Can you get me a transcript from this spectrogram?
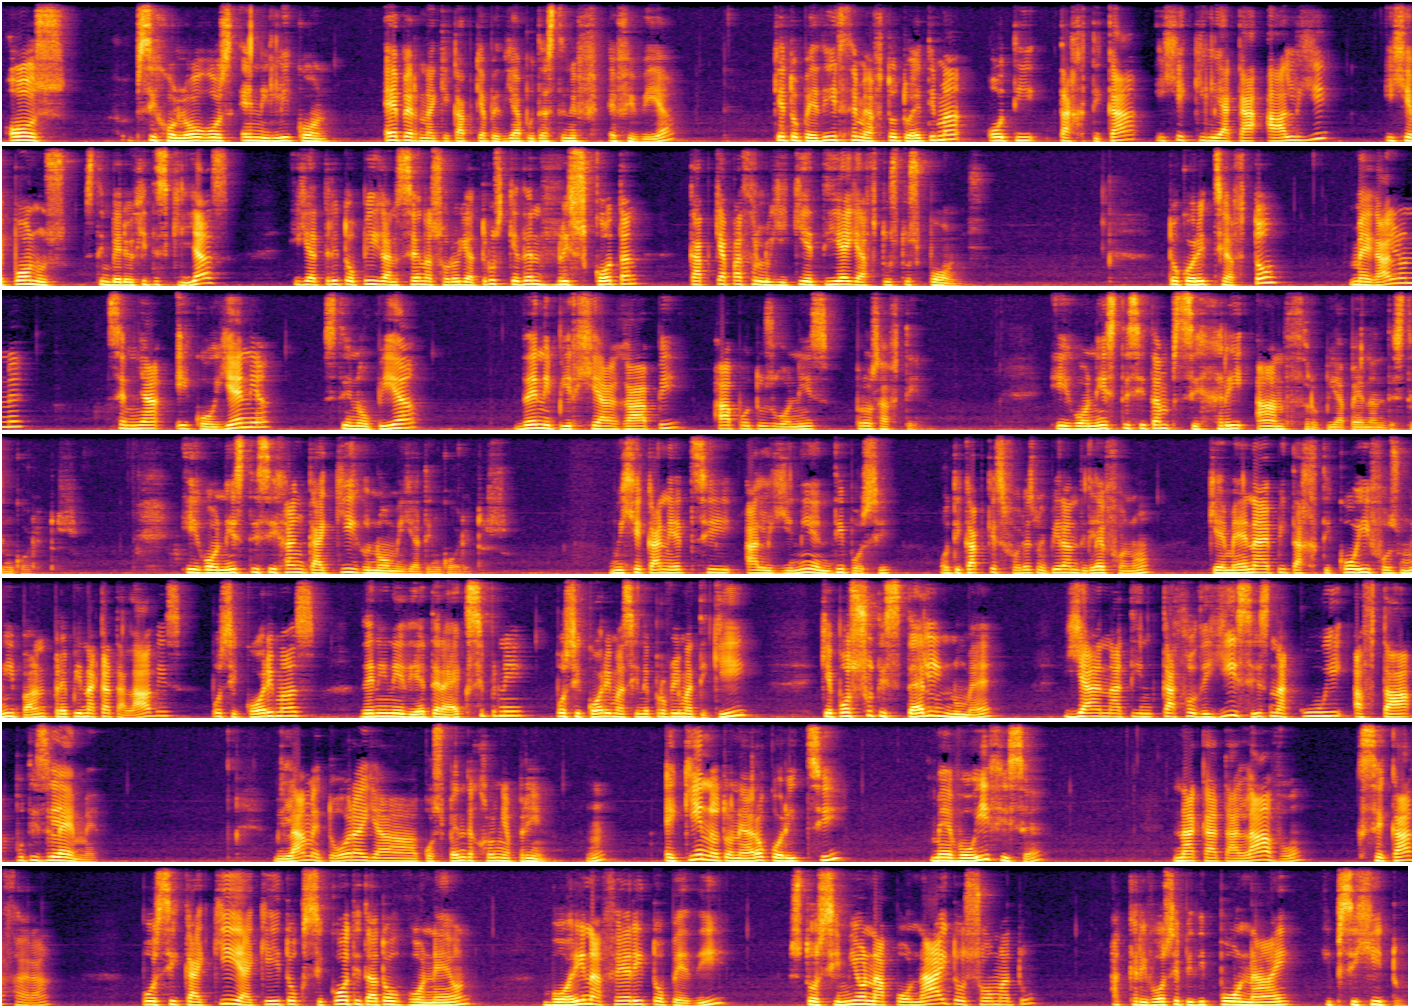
Ως ψυχολόγος ενηλίκων έπαιρνα και κάποια παιδιά που ήταν στην εφηβεία και το παιδί ήρθε με αυτό το αίτημα ότι τακτικά είχε κοιλιακά άλγη, είχε πόνους στην περιοχή της κοιλιάς, οι γιατροί το πήγαν σε ένα σωρό γιατρούς και δεν βρισκόταν κάποια παθολογική αιτία για αυτούς τους πόνους. Το κορίτσι αυτό μεγάλωνε σε μια οικογένεια στην οποία δεν υπήρχε αγάπη από τους γονείς προς αυτή. Οι γονείς της ήταν ψυχροί άνθρωποι απέναντι στην κόρη τους. Οι γονείς της είχαν κακή γνώμη για την κόρη τους. Μου είχε κάνει έτσι αλγινή εντύπωση ότι κάποιες φορές με πήραν τηλέφωνο και με ένα επιτακτικό ύφος μου είπαν πρέπει να καταλάβεις πως η κόρη μας δεν είναι ιδιαίτερα έξυπνη, πως η κόρη μας είναι προβληματική και πως σου τη στέλνουμε για να την καθοδηγήσεις να ακούει αυτά που της λέμε. Μιλάμε τώρα για 25 χρόνια πριν. Εκείνο το νεαρό κορίτσι με βοήθησε να καταλάβω ξεκάθαρα πως η κακία και η τοξικότητα των γονέων μπορεί να φέρει το παιδί στο σημείο να πονάει το σώμα του ακριβώς επειδή πονάει η ψυχή του.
